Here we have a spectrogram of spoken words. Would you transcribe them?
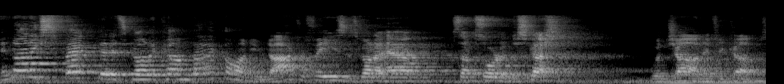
and not expect that it's going to come back on you. Diotrephes is going to have some sort of discussion with John if he comes.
